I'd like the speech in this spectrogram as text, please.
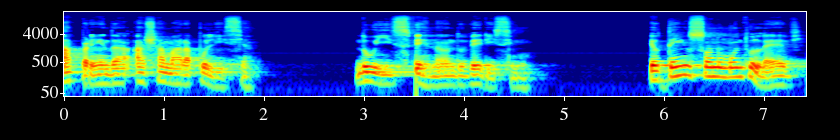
Aprenda a chamar a polícia. Luiz Fernando Veríssimo. Eu tenho sono muito leve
